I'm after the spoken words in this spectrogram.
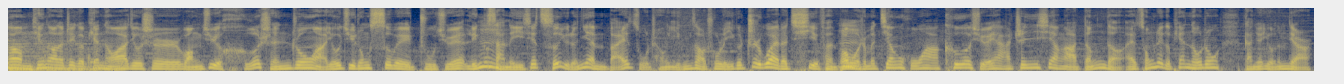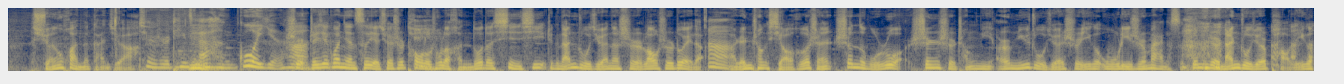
刚刚我们听到的这个片头啊，就是网剧《河神》中啊，由剧中四位主角零散的一些词语的念白组成，营造出了一个志怪的气氛，包括什么江湖啊、科学呀、真相啊等等。哎，从这个片头中感觉有那么点儿玄幻的感觉啊。确实听起来很过瘾哈。是这些关键词也确实透露出了很多的信息。这个男主角呢是捞尸队的啊人称小河神，身子骨弱，身世成谜；而女主角是一个武力值 max，跟着男主角跑的一个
